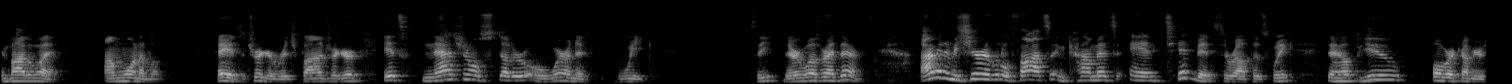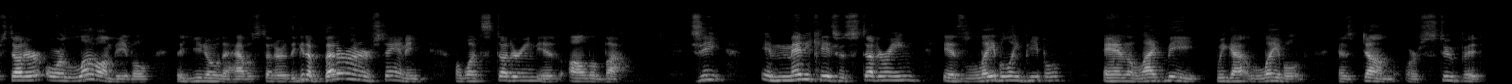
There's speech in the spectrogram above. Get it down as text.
And by the way, I'm one of them. Hey, it's a trigger, Rich Bontrager. It's National Stutter Awareness Week. See, there it was right there. I'm going to be sharing little thoughts and comments and tidbits throughout this week to help you overcome your stutter or love on people that you know that have a stutter They get a better understanding of what stuttering is all about. See, in many cases, stuttering is labeling people, and like me, we got labeled as dumb or stupid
